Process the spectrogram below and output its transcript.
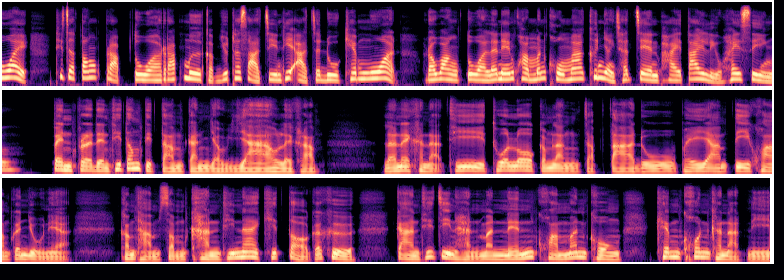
ด้วย ที่จะต้องปรับตัวรับมือกับยุทธศาสตร์จีนที่อาจจะดูเข้มงวด ระวังตัวและเน้นความมั่นคงมากขึ้นอย่างชัดเจนภายใต้หลิวให้ซิง เป็นประเด็นที่ต้องติดตามกันยาวๆเลยครับ และในขณะที่ทั่วโลกกำลังจับตาดูพยายามตีความกันอยู่เนี่ยคำถามสำคัญที่น่าคิดต่อก็คือ การที่จีนหันมาเน้นความมั่นคง เข้มข้นขนาดนี้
